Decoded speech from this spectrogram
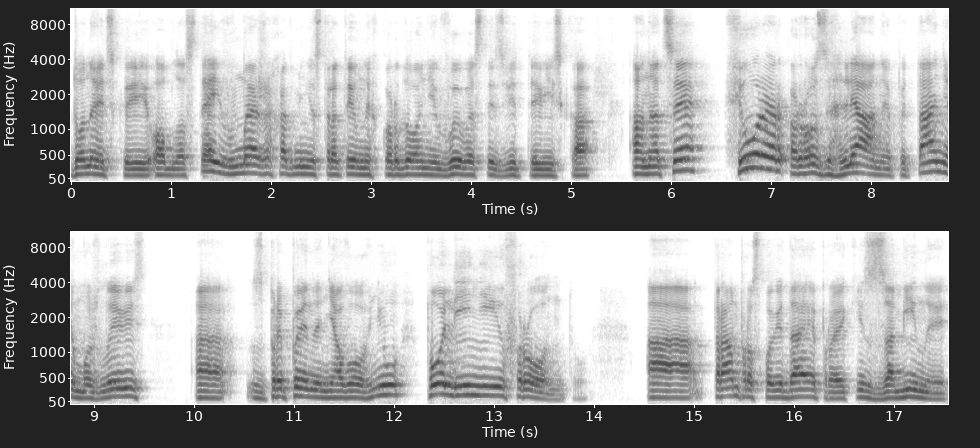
Донецької областей в межах адміністративних кордонів, вивести звідти війська. А на це фюрер розгляне питання, можливість е, з припинення вогню по лінії фронту. А Трамп розповідає про якісь заміни,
